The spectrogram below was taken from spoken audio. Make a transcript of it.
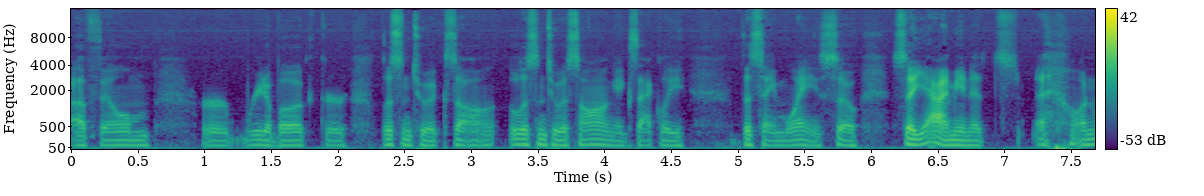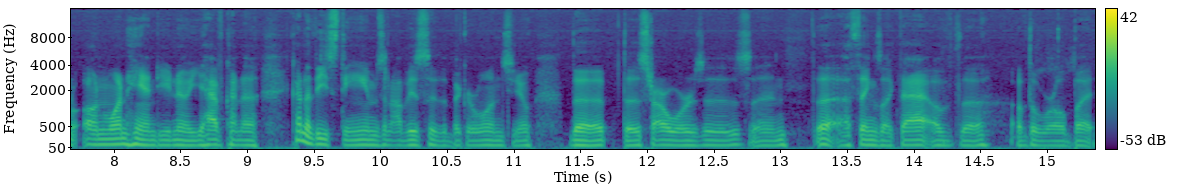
a film or read a book or listen to a listen to a song exactly the same way. So so yeah, I mean it's on on one hand, you know, you have kind of kind of these themes, and obviously the bigger ones, you know, the the Star Warses and the, uh, things like that of the of the world. But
